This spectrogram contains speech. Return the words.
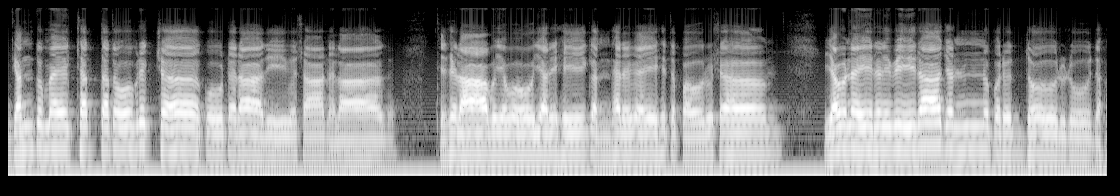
गन्तुमैक्षत्ततो वृक्षकोटरादिवशानलात् शिथिलावयवो यर्हि गन्धर्वैहितपौरुषः यवनैर्विराजन्नुपरुद्धोरुरोधः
